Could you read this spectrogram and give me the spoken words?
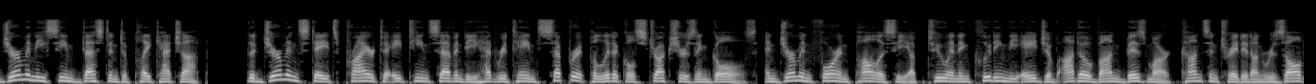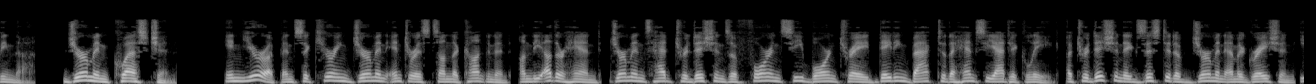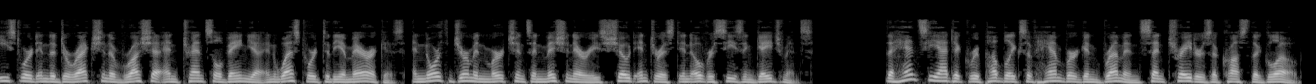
Germany seemed destined to play catch-up. The German states prior to 1870 had retained separate political structures and goals, and German foreign policy up to and including the age of Otto von Bismarck concentrated on resolving the German question in Europe and securing German interests on the continent. On the other hand, Germans had traditions of foreign sea-borne trade dating back to the Hanseatic League. A tradition existed of German emigration eastward in the direction of Russia and Transylvania and westward to the Americas, and North German merchants and missionaries showed interest in overseas engagements. The Hanseatic republics of Hamburg and Bremen sent traders across the globe.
